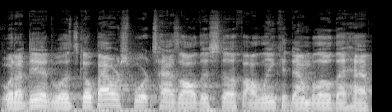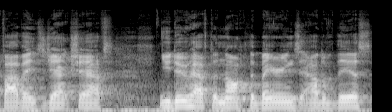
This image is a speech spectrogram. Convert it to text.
what I did was Go Power Sports has all this stuff. I'll link it down below. They have 5 8 jack shafts. You do have to knock the bearings out of this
